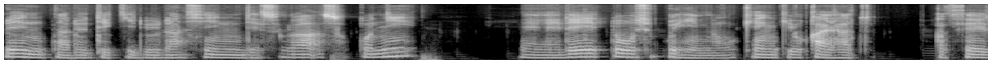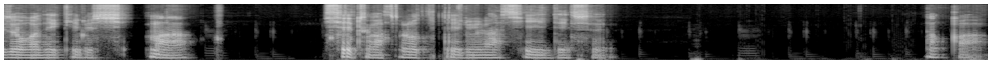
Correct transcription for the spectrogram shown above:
レンタルできるらしいんですが、そこに、えー、冷凍食品の研究開発が製造ができるし、まあ、施設が揃ってるらしいです。なんか、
